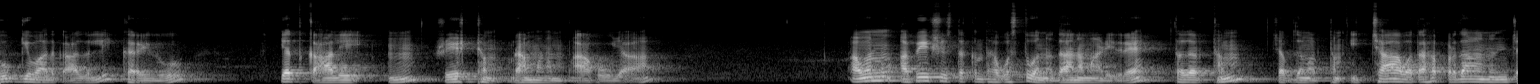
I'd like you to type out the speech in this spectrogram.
ಯೋಗ್ಯವಾದ ಕಾಲದಲ್ಲಿ ಕರೆದು, ಯತ್ ಕಾಲೇ ಶ್ರೇಷ್ಠಂ ಬ್ರಾಹ್ಮಣಂ ಆಹೂಯ. ಅವನು ಅಪೇಕ್ಷಿಸ್ತಕ್ಕಂತಹ ವಸ್ತುವನ್ನು ದಾನ ಮಾಡಿದರೆ, ತದರ್ಥಂ ಶಬ್ದಮರ್ಥಂ. ಇಚ್ಛಾವತಃ ಪ್ರಧಾನಂಚ.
